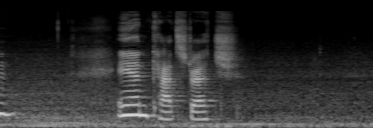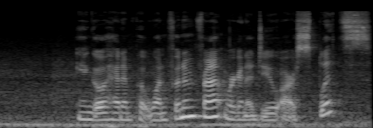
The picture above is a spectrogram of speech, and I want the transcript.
and cat stretch. And go ahead and put one foot in front. We're gonna do our splits.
